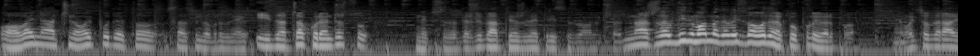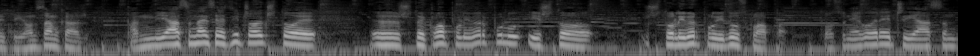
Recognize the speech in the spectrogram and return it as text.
ovaj način, ovaj put da je to sasvim dobro za njega. I da čak u Rangersu nek se zadrži, brate, još dve, tri sezone. Znaš, vidim odmah ga već dovode na klupu Liverpoola. Nemojte to da radite. I on sam kaže. Pa ja sam najsrećniji čovjek što je e, što je Klopp u Liverpoolu i što što Liverpoolu ide uz Kloppa. To su njegove reči, ja sam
